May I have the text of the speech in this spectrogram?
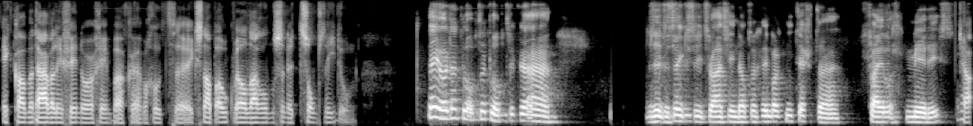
Ik kan me daar wel in vinden hoor, grimbakken. Maar goed, eh, ik snap ook wel waarom ze het soms niet doen. Nee hoor, dat klopt, dat klopt. Ik, eh, er zit een zeker situatie in dat de grimbak niet echt eh, veilig meer is. Ja.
